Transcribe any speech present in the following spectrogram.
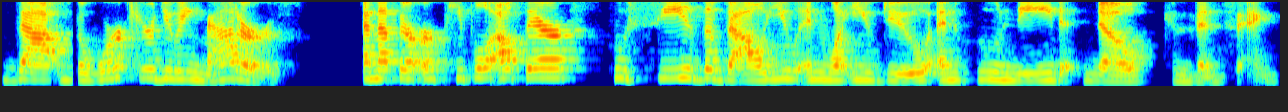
that the work you're doing matters and that there are people out there who see the value in what you do and who need no convincing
